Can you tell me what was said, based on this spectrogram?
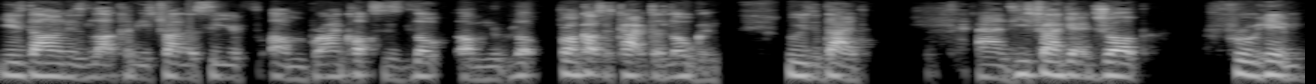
He's down in his luck, and he's trying to see if um Brian Cox's Lo- um Lo- Brian Cox's character Logan, who's the dad, and he's trying to get a job through him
